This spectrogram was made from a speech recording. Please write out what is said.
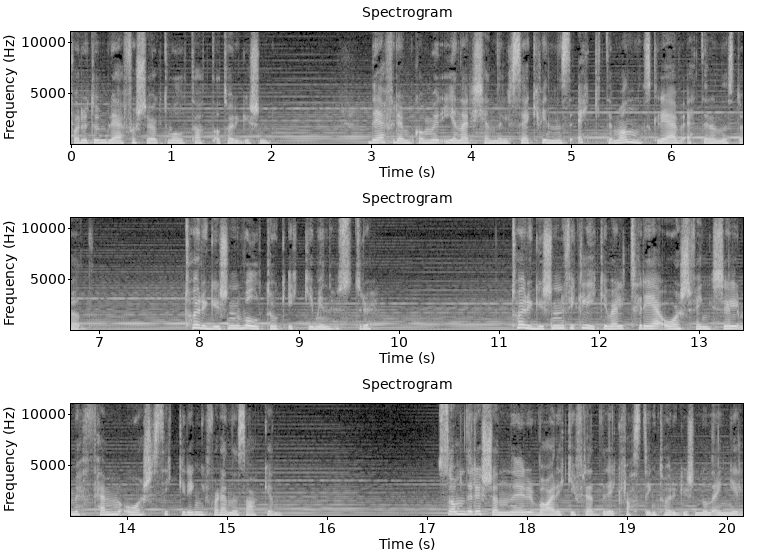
for at hun ble forsøkt voldtatt av Torgersen. Det fremkommer i en erkjennelse kvinnens ektemann skrev etter hennes død. Torgersen voldtok ikke min hustru. Torgersen fikk likevel tre års fengsel med fem års sikring for denne saken. Som dere skjønner, var ikke Fredrik Fasting Torgersen noen engel.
